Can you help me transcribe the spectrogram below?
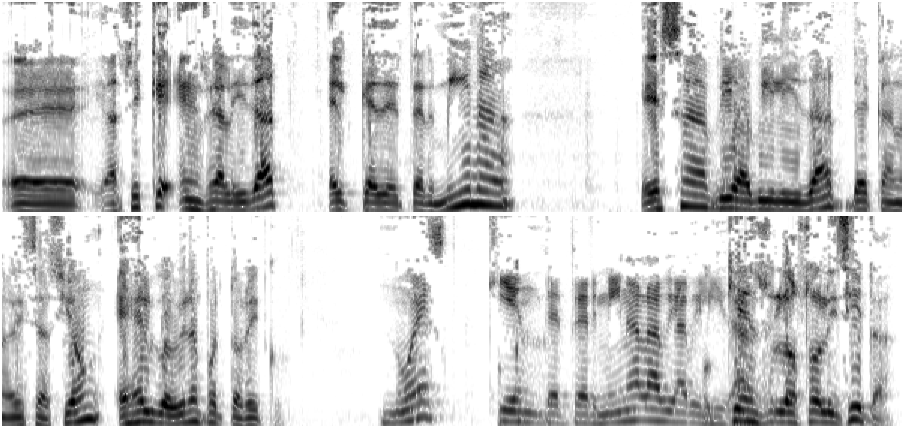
eh, así que en realidad el que determina esa viabilidad de canalización es el gobierno de Puerto Rico. No es quien determina la viabilidad. ¿Quién lo solicita?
